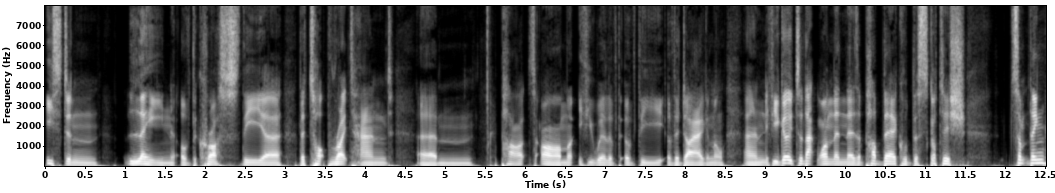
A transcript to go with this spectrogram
eastern lane of the cross, the uh, the top right hand um, part arm, if you will, of, of the of the diagonal. And if you go to that one, then there's a pub there called the Scottish something,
